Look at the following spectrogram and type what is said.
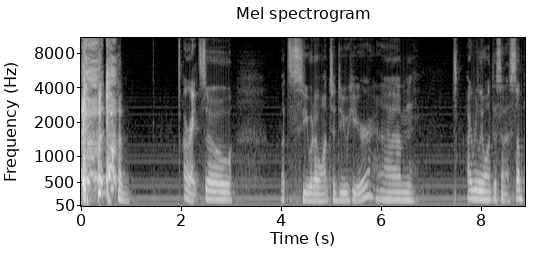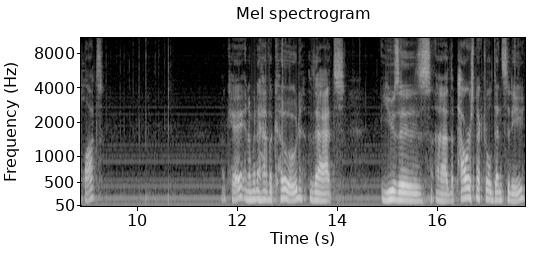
All right, so let's see what I want to do here. Um, I really want this in a subplot. Okay, and I'm going to have a code that uses uh, the power spectral density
